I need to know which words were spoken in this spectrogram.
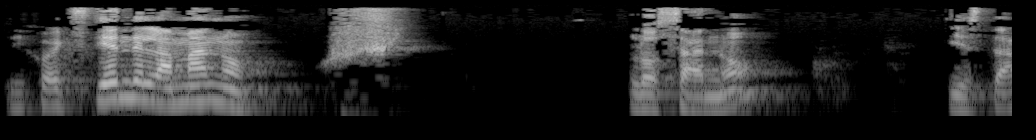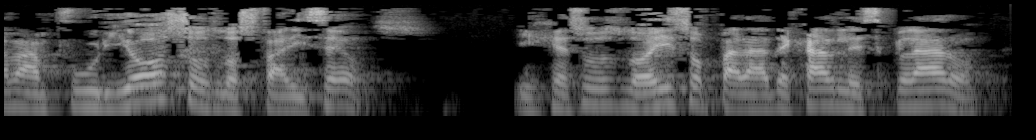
Dijo, extiende la mano. Lo sanó y estaban furiosos los fariseos. Y Jesús lo hizo para dejarles claro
